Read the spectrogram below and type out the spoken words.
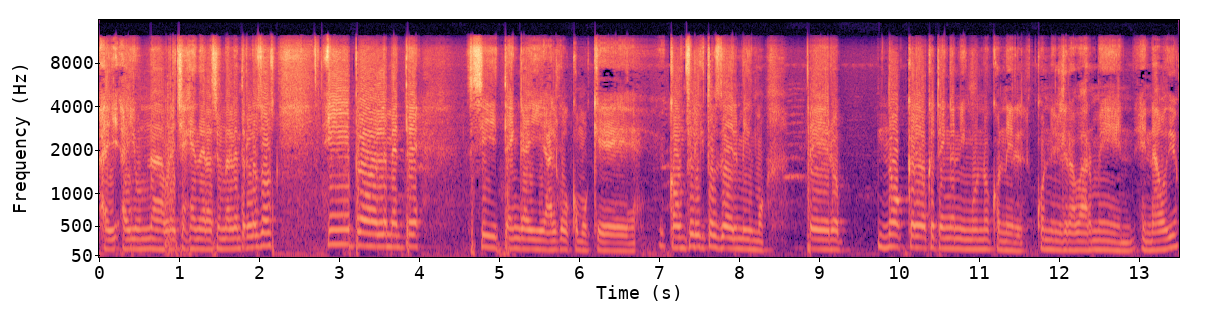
hay, hay una brecha generacional entre los dos y probablemente sí tenga ahí algo como que conflictos de él mismo, pero no creo que tenga ninguno con el con el grabarme en, en audio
